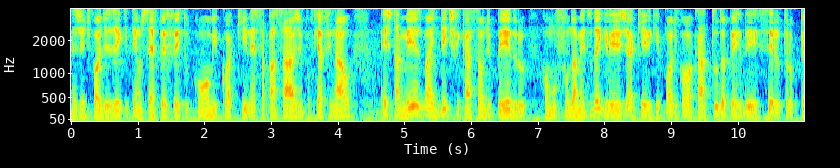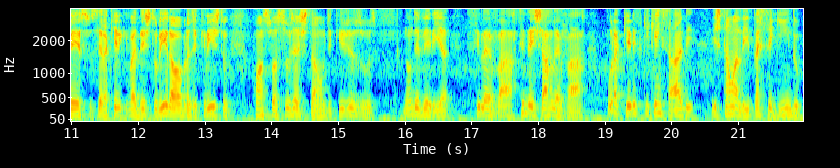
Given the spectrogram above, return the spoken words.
A gente pode dizer que tem um certo efeito cômico aqui nessa passagem, porque afinal esta mesma identificação de Pedro como fundamento da igreja é aquele que pode colocar tudo a perder, ser o tropeço, ser aquele que vai destruir a obra de Cristo com a sua sugestão de que Jesus não deveria se levar, se deixar levar por aqueles que, quem sabe, estão ali perseguindo.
